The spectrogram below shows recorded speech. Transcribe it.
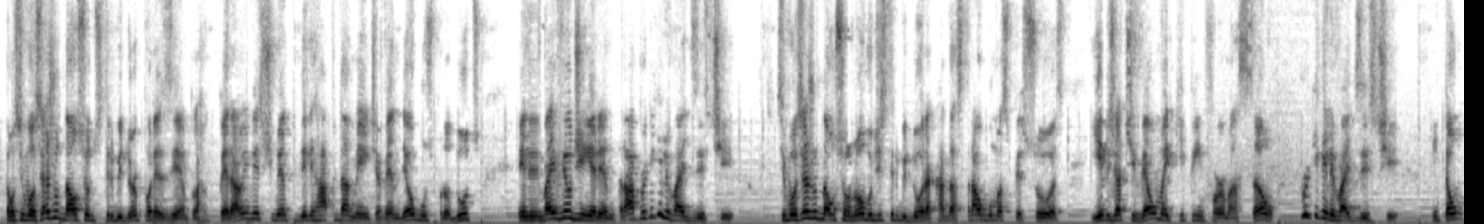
Então, se você ajudar o seu distribuidor, por exemplo, a recuperar o investimento dele rapidamente, a vender alguns produtos, ele vai ver o dinheiro entrar, por que, que ele vai desistir? Se você ajudar o seu novo distribuidor a cadastrar algumas pessoas e ele já tiver uma equipe em formação, por que, que ele vai desistir? Então,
